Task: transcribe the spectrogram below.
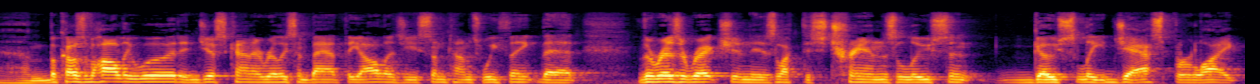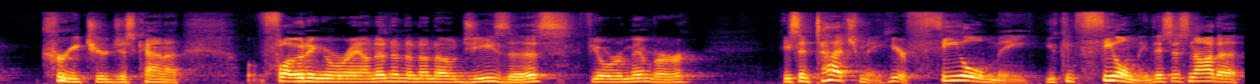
Um, because of Hollywood and just kind of really some bad theology, sometimes we think that the resurrection is like this translucent, ghostly, Casper like creature just kind of floating around. No, no, no, no, no. Jesus, if you'll remember, he said, Touch me. Here, feel me. You can feel me. This is not a,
